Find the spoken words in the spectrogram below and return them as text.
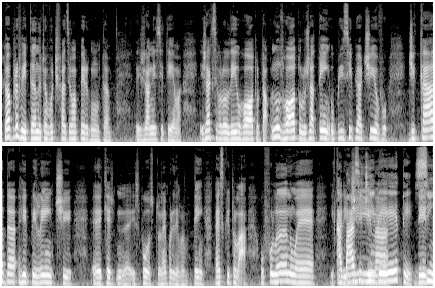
Então, aproveitando, já vou te fazer uma pergunta já nesse tema. Já que você falou, leia o rótulo tal. Nos rótulos já tem o princípio ativo de cada repelente é, que é, é exposto, né? Por exemplo, tem tá escrito lá, o fulano é icaridina, a base de DET, DET sim.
